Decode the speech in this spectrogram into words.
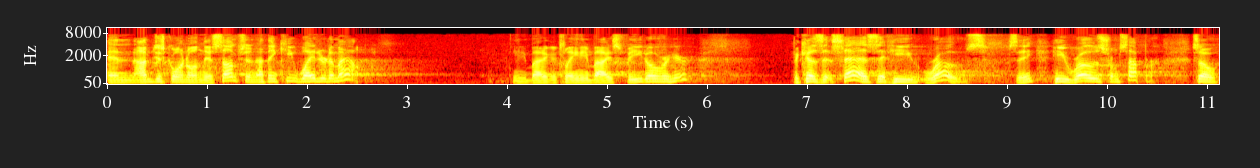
and I'm just going on the assumption, I think he waited them out. Anybody can clean anybody's feet over here? Because it says that he rose. See? He rose from supper. So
